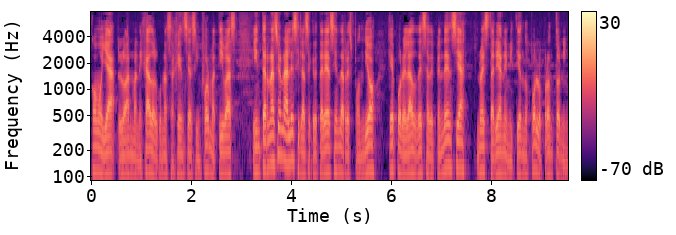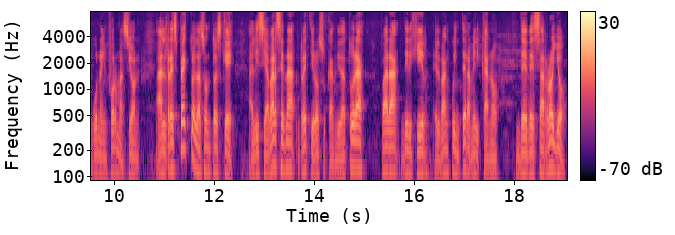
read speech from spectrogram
como ya lo han manejado algunas agencias informativas internacionales y la Secretaría de Hacienda respondió que por el lado de esa dependencia no estarían emitiendo por lo pronto ninguna información al respecto. El asunto es que Alicia Bárcena retiró su candidatura para dirigir el Banco Interamericano de Desarrollo.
